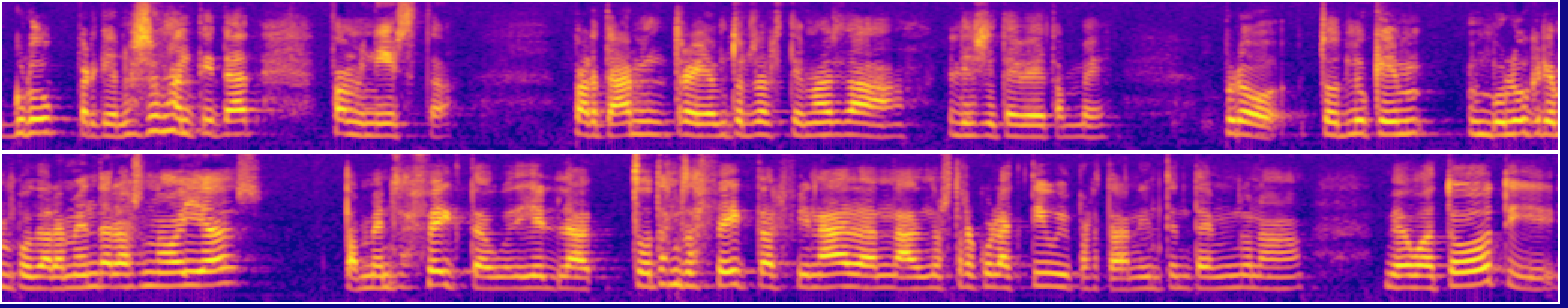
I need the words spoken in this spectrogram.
grup, perquè no som entitat feminista. Per tant, traiem tots els temes de LGTB també. Però tot el que involucri empoderament de les noies també ens afecta, vull dir, la, tot ens afecta al final en el nostre col·lectiu i per tant intentem donar veu a tot i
